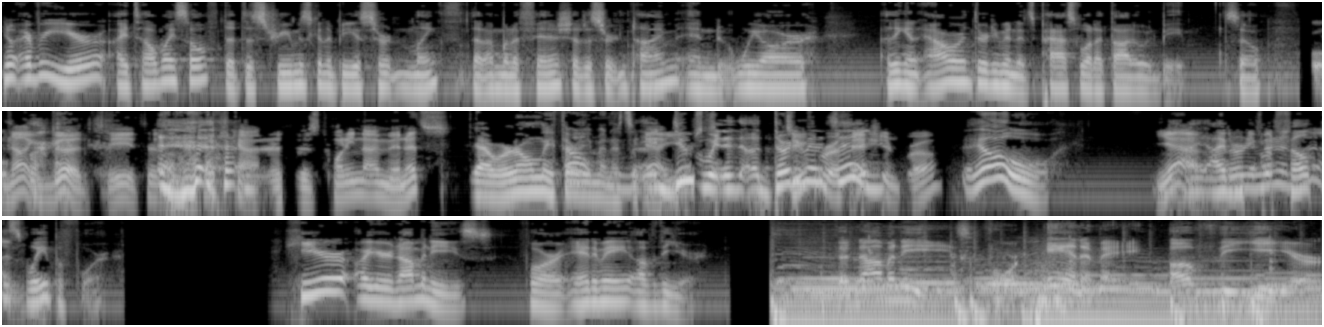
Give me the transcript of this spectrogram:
know, every year I tell myself that the stream is going to be a certain length that I'm going to finish at a certain time, and we are, I think, an hour and thirty minutes past what I thought it would be. So, No, you're good. See, it says on counter. It says 29 minutes. Yeah, we're only thirty Oh, minutes yeah, dude, wait, uh, 30 minutes in. bro. Yo, Yeah, I, I've never felt in. this way before. Here are your nominees for anime of the year the nominees for Anime of the Year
